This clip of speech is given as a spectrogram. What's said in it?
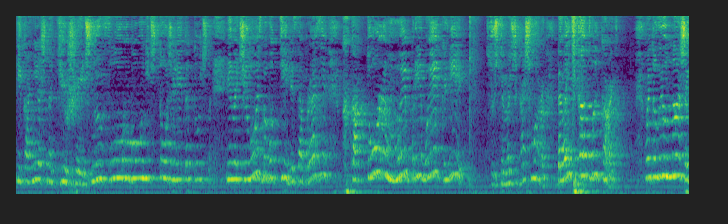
и, конечно, кишечную флору бы уничтожили, это точно. И началось бы вот те безобразия, к которым мы привыкли. Слушайте, ну это же кошмар. Давайте-ка отвыкать. Поэтому говорю, наша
